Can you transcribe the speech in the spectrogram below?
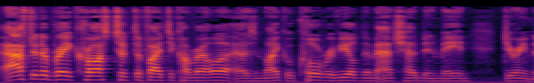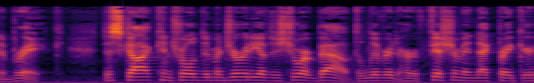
After the break, Cross took the fight to Carmella as Michael Cole revealed the match had been made during the break. The Scot controlled the majority of the short bout, delivered her fisherman neckbreaker,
